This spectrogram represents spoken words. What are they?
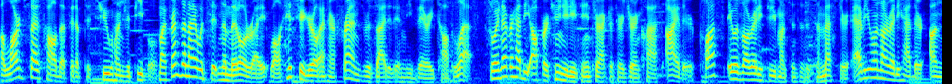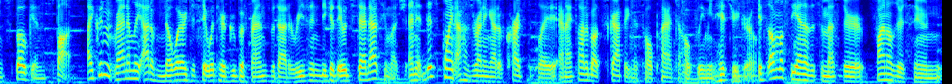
A large sized hall that fit up to 200 people. My friends and I would sit in the middle right, while History Girl and her friends resided in the very top left. So I never had the opportunity to interact with her during class either. Plus, it was already three months into the semester. Everyone already had their unspoken spots. I couldn't randomly out of nowhere just sit with her group of friends without a reason because it would stand out too much. And at this point, I was running out of cards to play, and I thought about scrapping this whole plan to hopefully meet History Girl. It's almost the end of the semester, finals are soon.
